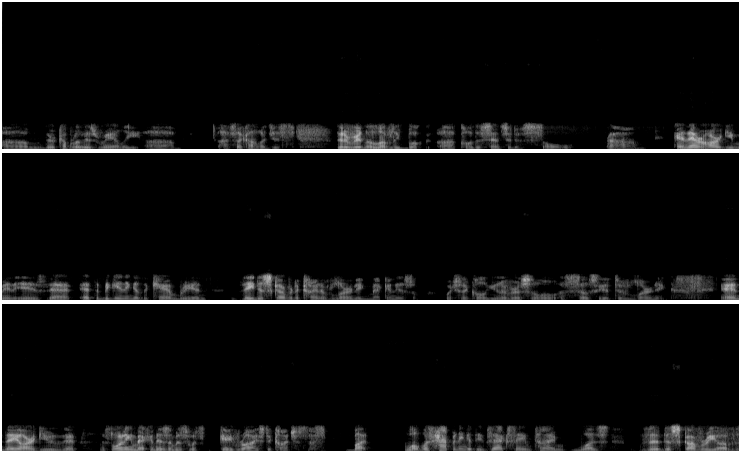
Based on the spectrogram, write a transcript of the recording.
Um, there are a couple of Israeli um, uh, psychologists that have written a lovely book uh, called The Sensitive Soul. Um, and their argument is that at the beginning of the Cambrian, they discovered a kind of learning mechanism, which they call universal associative learning. And they argue that this learning mechanism is what gave rise to consciousness. But what was happening at the exact same time was the discovery of the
